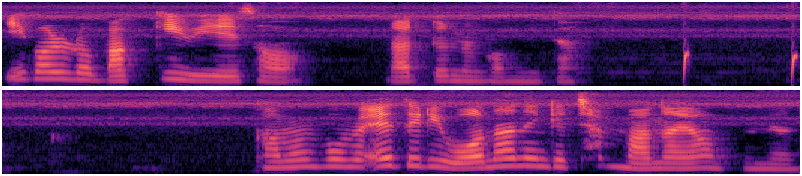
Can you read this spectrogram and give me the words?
이걸로 막기 위해서 놔두는 겁니다. 가만 보면 애들이 원하는 게 참 많아요, 보면.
